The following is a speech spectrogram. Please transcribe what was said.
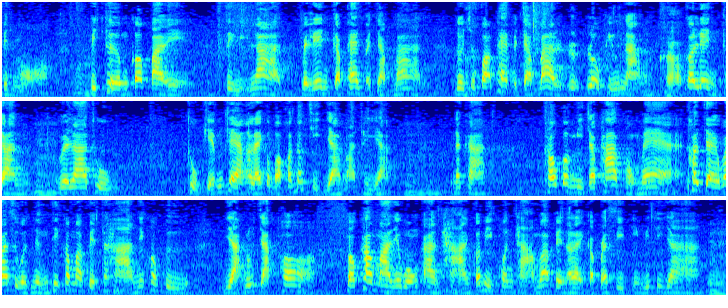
เป็นหมออม ปิดเทอมก็ไปสิริราชไปเล่นกับแพทย์ประจำบ้าน โดยเฉพาะแพทย์ประจำบ้านโรคผิวหนังครับก็เล่นกัน อืม เวลาถูกถูกเข็มแทงอะไรก็บอกเขาต้องฉีดยาบาดทะยักอืม นะคะเขาก็มีเจ้าภาพของแม่ เข้าใจว่าส่วนหนึ่งที่เขามาเป็นทหารนี่ก็คืออยากรู้จักพ่อพอเข้ามาในวงการทหารก็มีคนถามว่าเป็นอะไรกับประสิทธิ์อิงวิทยา อืม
